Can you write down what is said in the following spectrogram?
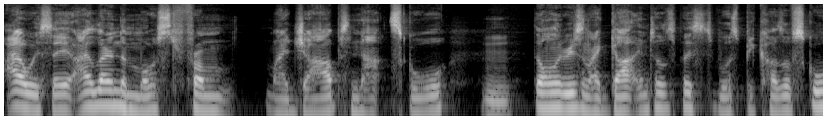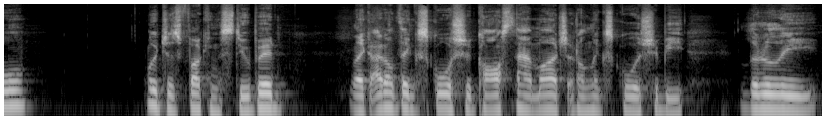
I always say I learned the most from my jobs, not school. Mm. The only reason I got into this place was because of school which is fucking stupid. Like I don't think school should cost that much. I don't think school should be literally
